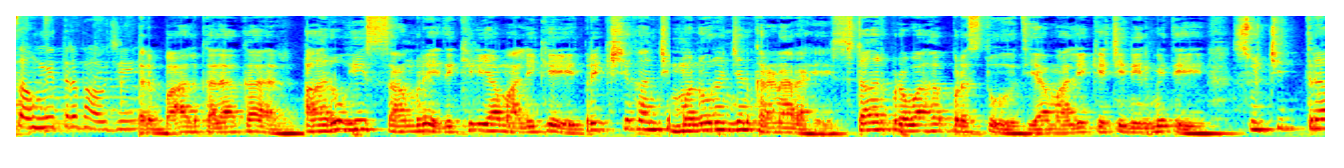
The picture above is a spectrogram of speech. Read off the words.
सौमित्र भाऊजी. तर बाल कलाकार आरोही सांबरे देखील या मालिकेत प्रेक्षकांचे मनोरंजन करणार आहे. स्टार प्रवाह प्रस्तुत या मालिकेची निर्मिती सुचित्रा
